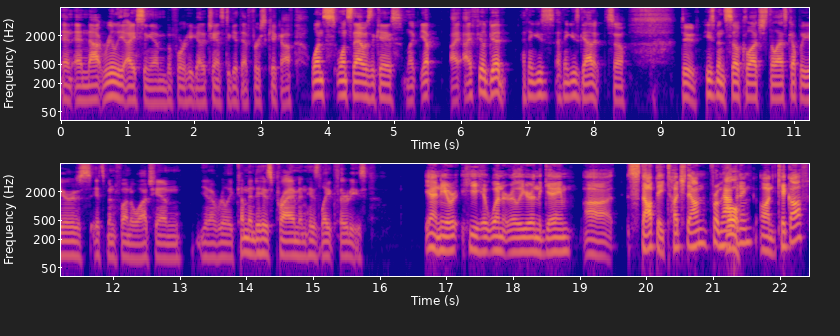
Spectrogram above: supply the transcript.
and and not really icing him before he got a chance to get that first kickoff. Once once that was the case, I'm like, yep, I, I feel good. I think he's I think he's got it. So, dude, he's been so clutch the last couple years. It's been fun to watch him, you know, really come into his prime in his late thirties. Yeah, and he he hit one earlier in the game. Uh, stopped a touchdown from oh. happening oh. on kickoff.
